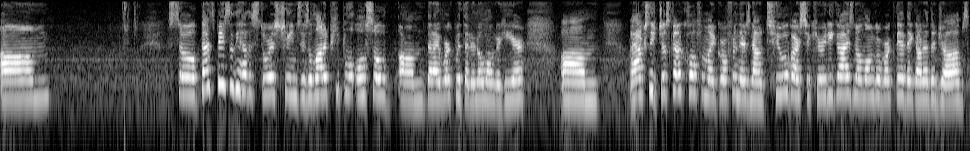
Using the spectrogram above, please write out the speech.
Um, so that's basically how the store has changed. There's a lot of people also um, that I work with that are no longer here. Um, I actually just got a call from my girlfriend. There's now two of our security guys no longer work there. They got other jobs.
